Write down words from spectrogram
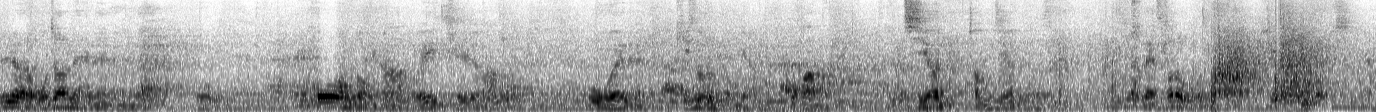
훈련 오전에는 뭐 코어 운동이랑 웨이트 하고 오후에는 기술 운동이랑 보강 지연 정지연 배웠어요. 근데 서로 뭐 피해 없이 그냥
